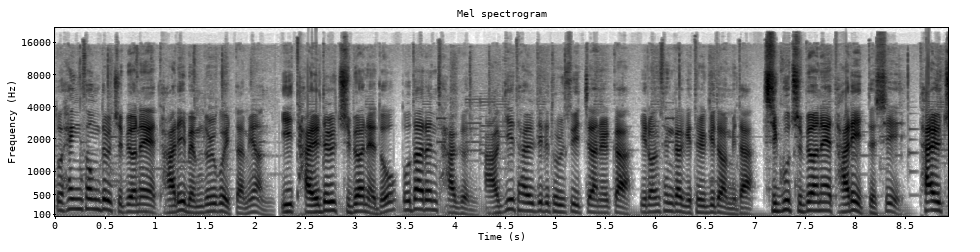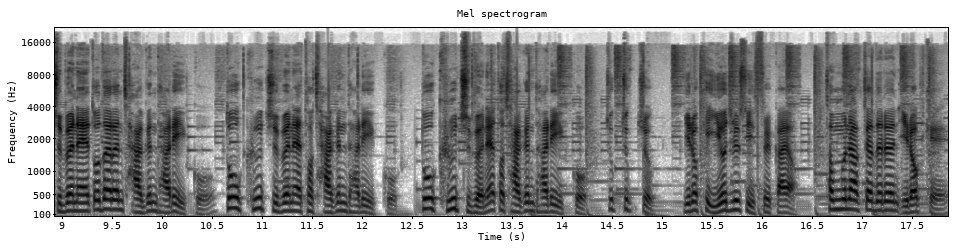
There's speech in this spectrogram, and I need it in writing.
또 행성들 주변에 달이 맴돌고 있다면 이 달들 주변에도 또 다른 작은 아기 달들이 돌 수 있지 않을까 이런 생각이 들기도 합니다. 지구 주변에 달이 있듯이 달 주변에 또 다른 작은 달이 있고 또 그 주변에 더 작은 달이 있고 또 그 주변에 더 작은 달이 있고 쭉쭉쭉 이렇게 이어질 수 있을까요? 천문학자들은 이렇게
